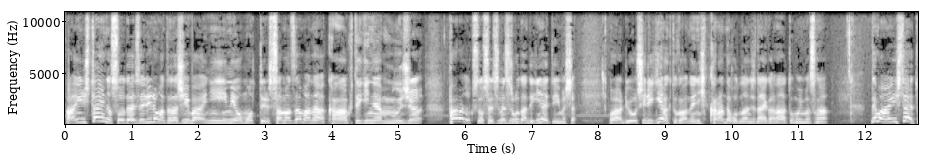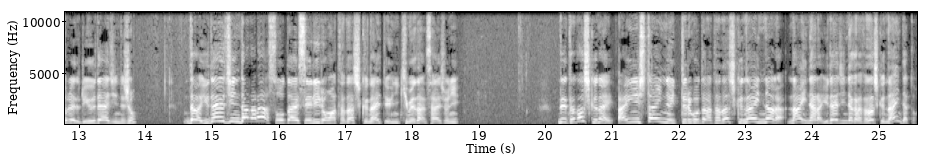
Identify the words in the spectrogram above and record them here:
アインシュタインの相対性理論が正しい場合に意味を持っている様々な科学的な矛盾、パラドックスを説明することはできないと言いました。これは量子力学とかね、に絡んだことなんじゃないかなと思いますが、でもアインシュタインはとりあえずユダヤ人でしょだからユダヤ人だから相対性理論は正しくないというふうに決めたんです、最初に。で、正しくない。アインシュタインの言ってることは正しくないなら、ないなら、ユダヤ人だから正しくないんだと。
